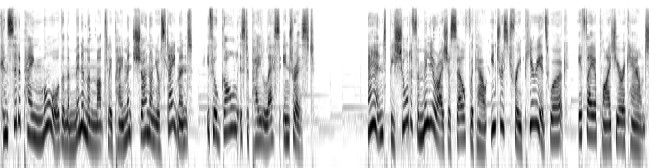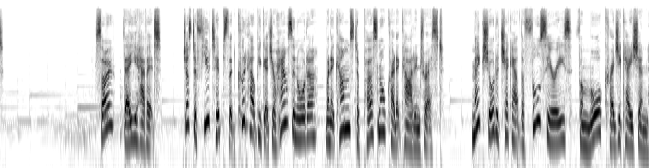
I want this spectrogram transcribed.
Consider paying more than the minimum monthly payment shown on your statement if your goal is to pay less interest. And be sure to familiarise yourself with how interest-free periods work if they apply to your account. So, there you have it. Just a few tips that could help you get your house in order when it comes to personal credit card interest. Make sure to check out the full series for more Creducation.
